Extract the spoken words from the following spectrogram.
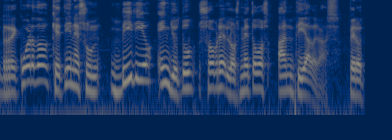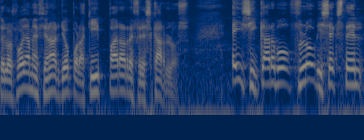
Recuerdo que tienes un vídeo en YouTube sobre los métodos antialgas, pero te los voy a mencionar yo por aquí para refrescarlos. AC Carbo, Excel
